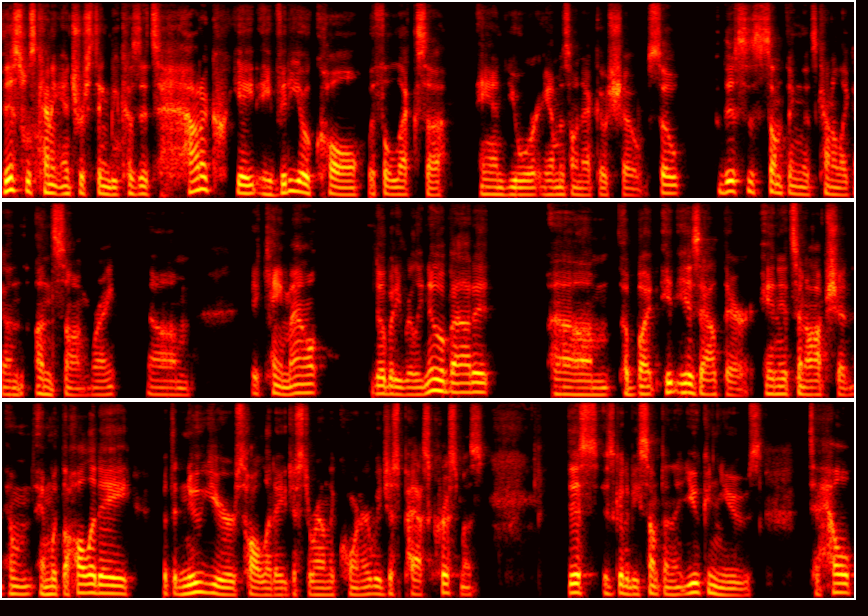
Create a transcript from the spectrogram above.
this was kind of interesting because it's how to create a video call with Alexa and your Amazon Echo Show. So this is something that's kind of like un- unsung, right? Um, it came out, nobody really knew about it, um, uh, but it is out there and it's an option. And, and with the holiday, with the New Year's holiday just around the corner, we just passed Christmas. This is going to be something that you can use to help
